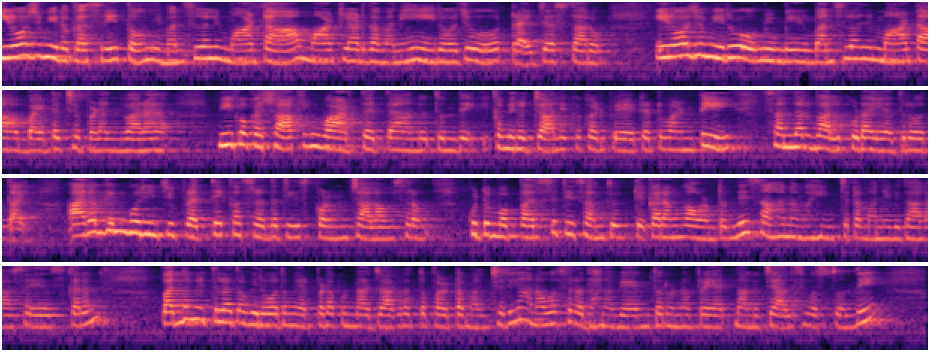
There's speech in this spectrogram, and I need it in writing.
ఈరోజు మీరు ఒక స్త్రీతో మీ మనసులోని మాట మాట్లాడదామని ఈరోజు ట్రై చేస్తారు. ఈరోజు మీరు మీ మీ మనసులోని మాట బయట చెప్పడం ద్వారా మీకు ఒక షాకింగ్ వార్త అయితే అందుతుంది. ఇక మీరు జాలిక గడిపేటటువంటి సందర్భాలు కూడా ఎదురవుతాయి. ఆరోగ్యం గురించి ప్రత్యేక శ్రద్ధ తీసుకోవడం చాలా అవసరం. కుటుంబ పరిస్థితి సంతృప్తికరంగా ఉంటుంది. సహనం వహించడం అనే విధాల శ్రేయస్కరం బంధుమిత్రులతో విరోధం ఏర్పడకుండా జాగ్రత్త పడటం మంచిది. అనవసర ధన వ్యయంతో ఉన్న ప్రయత్నాలు చేయాల్సి వస్తుంది.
